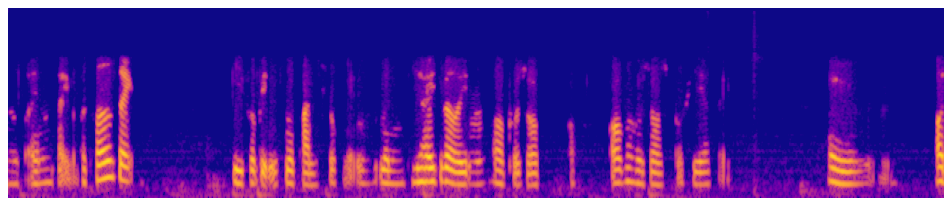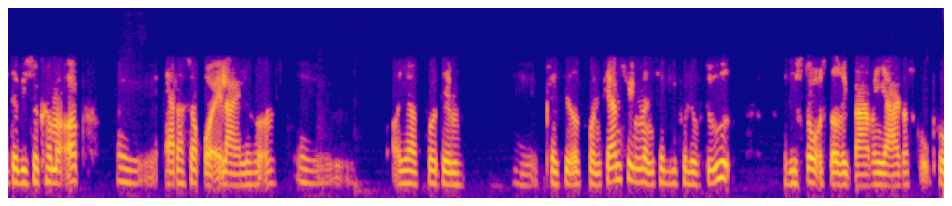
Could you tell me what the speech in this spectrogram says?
ned på anden sal og på tredje sal, i forbindelse med brændslukningen. Men de har ikke været inde og på op, oppe hos os på fjerde sal. Øh, og da vi så kommer op, øh, er der så røg i lejligheden. Øh, og jeg får dem øh, placeret på en fjernsyn, mens jeg lige får luftet ud. Og de står stadigvæk bare med jakke og sko på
